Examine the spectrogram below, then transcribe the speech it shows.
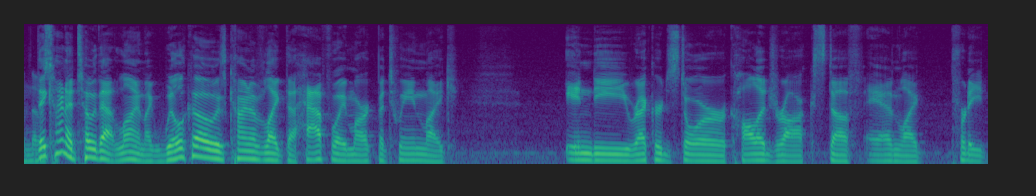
and of they kind of toe that line. Like Wilco is kind of like the halfway mark between like indie record store college rock stuff and like pretty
